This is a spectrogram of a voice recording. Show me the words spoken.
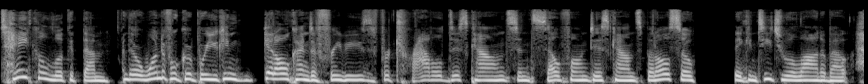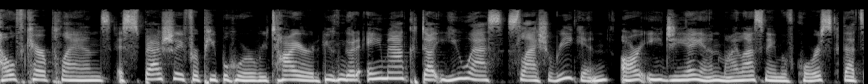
take a look at them. They're a wonderful group where you can get all kinds of freebies for travel discounts and cell phone discounts, but also they can teach you a lot about healthcare plans, especially for people who are retired. You can go to amac.us slash Regan, R-E-G-A-N, my last name, of course. That's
